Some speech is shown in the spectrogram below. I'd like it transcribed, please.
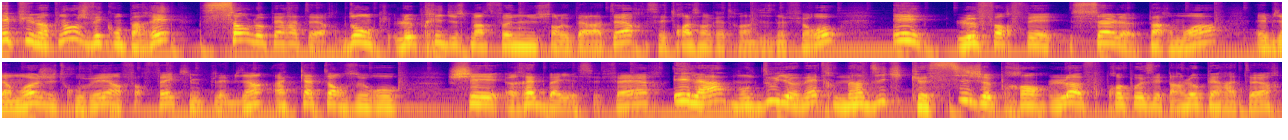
Et puis maintenant, je vais comparer sans l'opérateur. Donc, le prix du smartphone nu sans l'opérateur, c'est 399 euros. Et le forfait seul par mois, eh bien moi, j'ai trouvé un forfait qui me plaît bien à 14 euros chez Red by SFR. Et là, mon douillomètre m'indique que si je prends l'offre proposée par l'opérateur,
